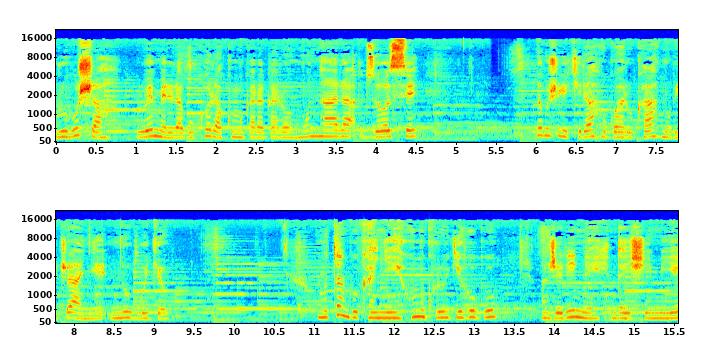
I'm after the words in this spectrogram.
uruhusha rubemerera gukora ku mugaragaro mu ntara zose no gushigikira ugwaruka mu bijanye n'uburyo. Umutambukanyi w'umukuru w'igihugu angeline ndayishimiye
